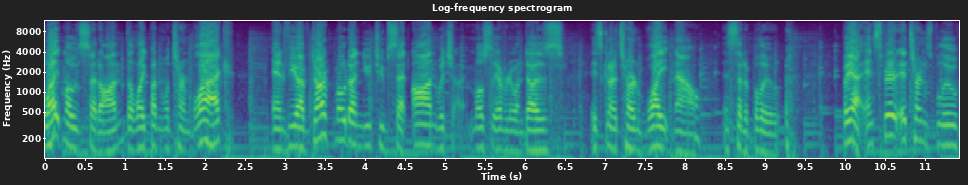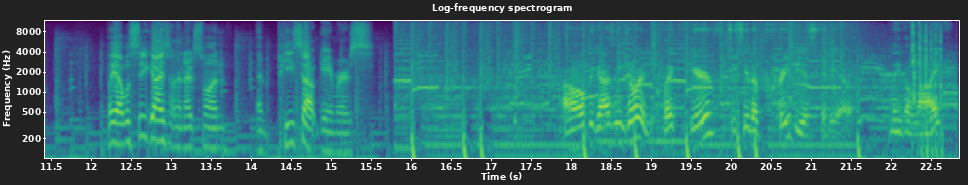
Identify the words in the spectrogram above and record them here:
light mode set on, the like button will turn black. And if you have dark mode on YouTube set on, which mostly everyone does, it's going to turn white now instead of blue. but yeah, in Spirit, it turns blue. But yeah, we'll see you guys on the next one. And peace out, gamers. I hope you guys enjoyed. Click here to see the previous video. Leave a like.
